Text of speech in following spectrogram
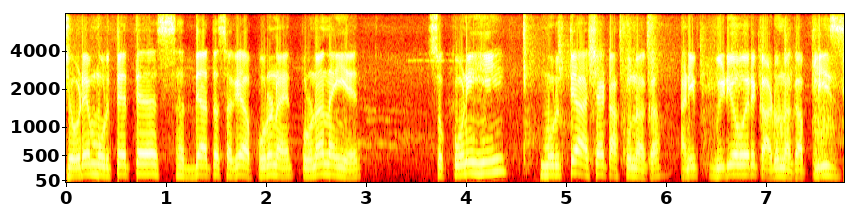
जेवढे मूर्त्या आहेत त्या सध्या आता सगळे अपूर्ण आहेत पूर्ण नाही आहेत. सो कोणीही मूर्त्या अशा टाकू नका आणि व्हिडिओ वगैरे काढू नका प्लीज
